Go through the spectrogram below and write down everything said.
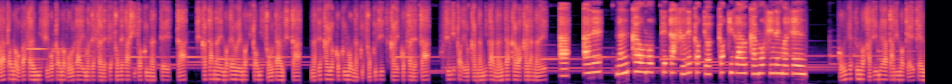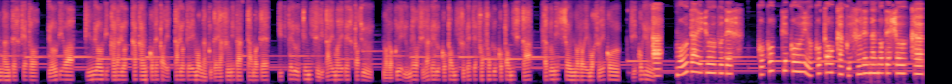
パートのおばさんに仕事の妨害までされてそれがひどくなっていった。仕方ないので上の人に相談した。なぜか予告もなく即日解雇された。不思議というか何が何だかわからない。あ、あれ、なんか思ってたスレとちょっと違うかもしれません。今月の初めあたりの経験なんですけど、曜日は、金曜日から4日間これといった予定もなくで休みだったので、生きてるうちに知りたいマイベスト10の6位夢を調べることに全て注ぐことにした。サブミッション呪いも遂行、自己言う。あ、もう大丈夫です。ここってこういうことを書くスレなのでしょうか？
